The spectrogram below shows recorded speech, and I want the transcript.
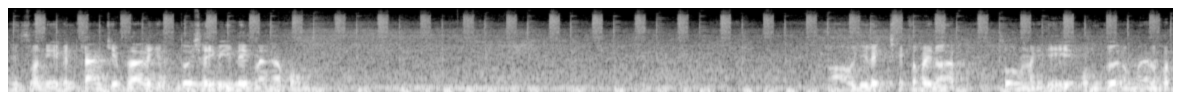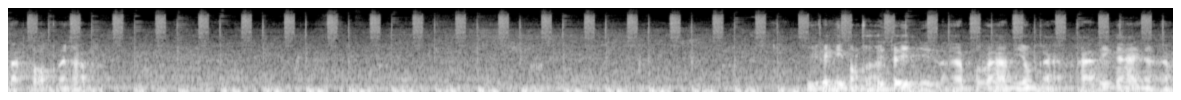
ในส่วนนี้เป็นการเก็บรายละเอียดโดยใช้หวีเล็กนะครับผม พอหวีเล็กเช็คเข้าไปนะครับ ตรงไหนที่ผมเกินออกมาเราก็ตัดออกนะครับหวีเล็กนี่ต้องค่อยๆใจเย็นๆนะครับ เพราะว่ามีโอกาสพลาดได้ง่ายนะครับ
